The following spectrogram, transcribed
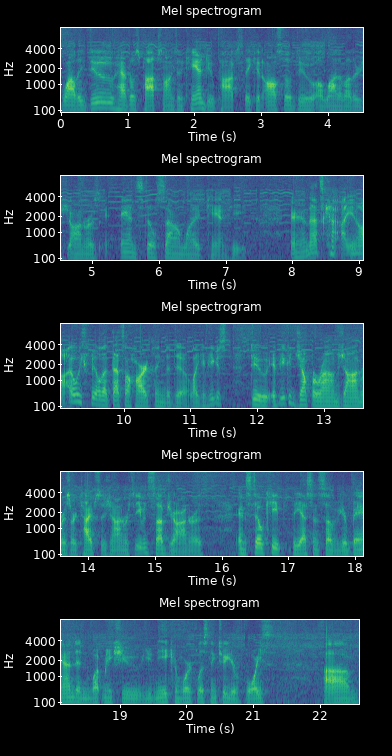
while they do have those pop songs and can do pops, they can also do a lot of other genres and still sound like Canned Heat. And that's kind of, you know, I always feel that that's a hard thing to do. Like if you just do, if you can jump around genres or types of genres, even subgenres, and still keep the essence of your band and what makes you unique and worth listening to, your voice. Um,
